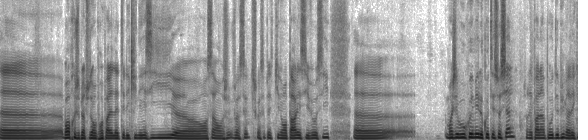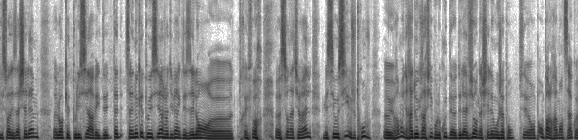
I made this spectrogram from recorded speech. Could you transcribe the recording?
Euh, bon après j'ai plein de choses, on pourrait parler de la télékinésie, euh, ça, je, je sais, sais peut-être qu'ils en parler s'il veut aussi. Euh, moi j'ai beaucoup aimé le côté social, j'en ai parlé un peu au début, mais avec l'histoire des HLM, l'enquête policière avec des, c'est une enquête policière, je dis bien avec des élans très forts surnaturels, mais c'est aussi, je trouve, vraiment une radiographie pour le coup de la, vie en HLM au Japon. On, parle vraiment de ça, quoi.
